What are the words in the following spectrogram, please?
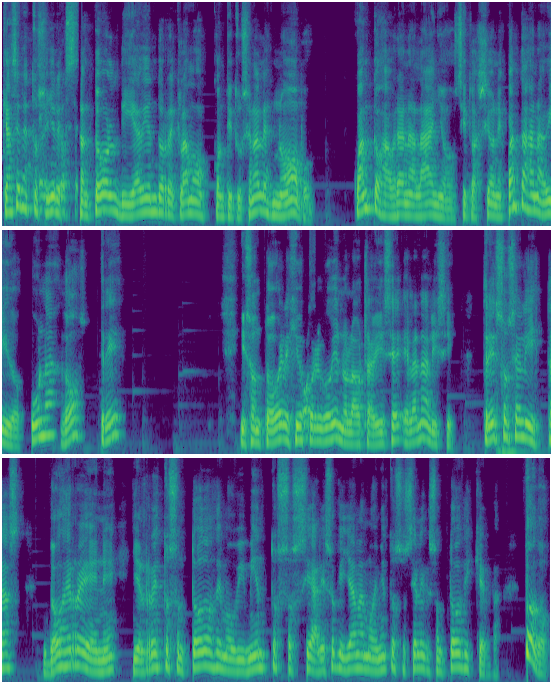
¿Qué hacen estos señores? ¿Están todo el día viendo reclamos constitucionales? No, ¿Cuántos habrán al año situaciones? ¿Cuántas han habido? ¿Una, dos, tres? Y son todos elegidos por el gobierno. La otra dice el análisis tres socialistas, dos RN y el resto son todos de movimientos sociales, eso que llaman movimientos sociales que son todos de izquierda. Todos.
